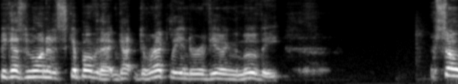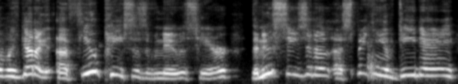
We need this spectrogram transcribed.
because we wanted to skip over that and got directly into reviewing the movie. So we've got a, a few pieces of news here. The new season of uh, speaking of d-day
